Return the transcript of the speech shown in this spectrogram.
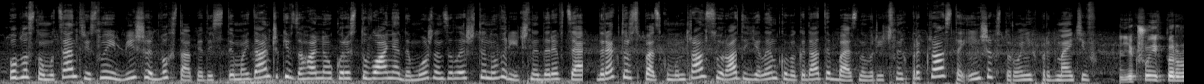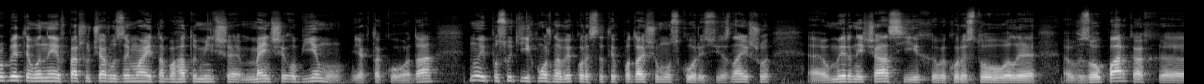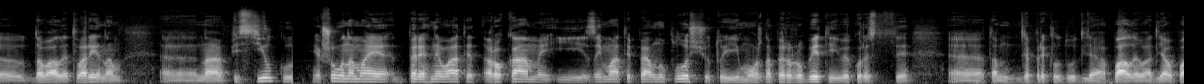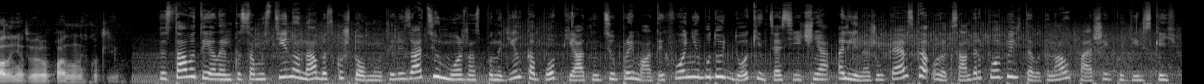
В обласному центрі існує більше 250 майданчиків загального користування, де можна залишити новорічне деревце. Директор спецкомунтрансу радить ялинку викидати без новорічних прикрас та інших сторонніх предметів. Якщо їх переробити, вони в першу чергу займають набагато більше, менше об'єму, як такого. Да? Ну і по суті їх можна використати в подальшому з користю. Я знаю, що е, в мирний час їх використовували в зоопарках, е, давали тваринам е, на підстілку. Якщо вона має перегнивати роками і займати певну площу, то її можна переробити і використати е, там, для прикладу для палива, для опалення твердопаливних котлів. Доставити ялинку самостійно на безкоштовну утилізацію можна з понеділка по п'ятницю. Приймати хвойні будуть до кінця січня. Аліна Жулкевська, Олександр Попіль, телеканал Перший Подільський.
